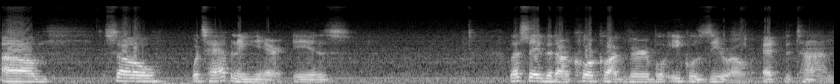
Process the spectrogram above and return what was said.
Um, so what's happening here is let's say that our core clock variable equals zero at the time.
